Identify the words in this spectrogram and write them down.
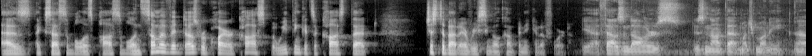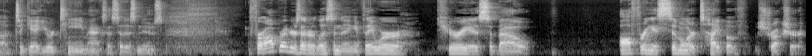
as accessible as possible. And some of it does require cost but we think it's a cost that just about every single company can afford. Yeah thousand dollars is not that much money uh, to get your team access to this news. For operators that are listening if they were curious about offering a similar type of structure.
